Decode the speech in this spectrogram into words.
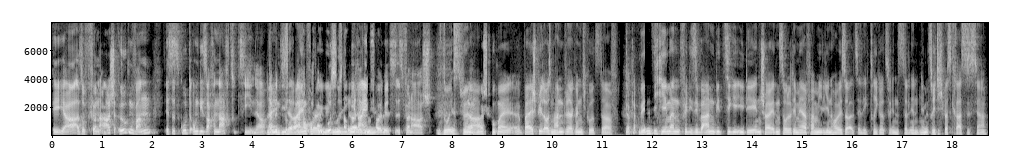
Ja, also für einen Arsch. Irgendwann ist es gut, um die Sachen nachzuziehen, ja. Nein, in dieser Reihenfolge, du die Reihenfolge ist, ist für einen Arsch. So ist es für einen ja. Arsch. Guck mal, äh, Beispiel aus dem Handwerk, wenn ich kurz darf. Ja, klar. Wenn sich jemand für diese wahnwitzige Idee entscheiden sollte, Mehrfamilienhäuser als Elektriker zu installieren, ich nehme jetzt richtig was Krasses, ja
